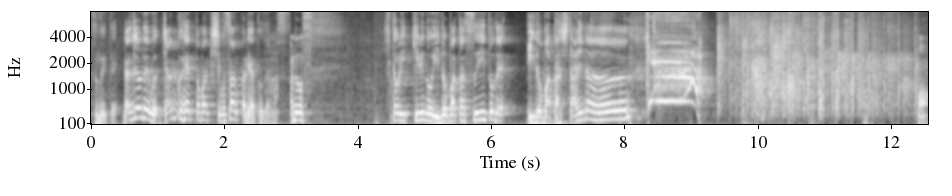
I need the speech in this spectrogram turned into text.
続いて。ラジオネームジャンクヘッドマキシムさんありがとうございます。ありがとうございます一人っきりの井戸端スイートで井戸端したいな。はあ。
